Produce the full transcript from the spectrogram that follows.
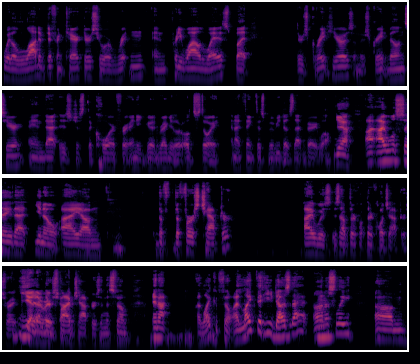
with a lot of different characters who are written in pretty wild ways, but there's great heroes and there's great villains here, and that is just the core for any good regular old story. And I think this movie does that very well. Yeah, I, I will say that you know I um the the first chapter. I was is up there. They're called chapters, right? Yeah, they're there's five chapters. chapters in this film, and I I like a film. I like that he does that. Mm-hmm. Honestly, um,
